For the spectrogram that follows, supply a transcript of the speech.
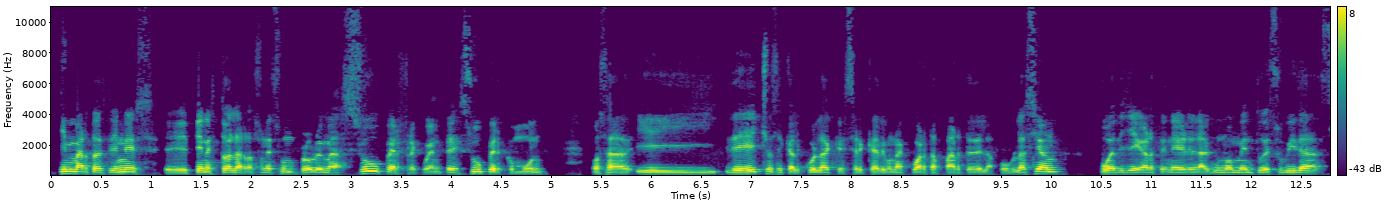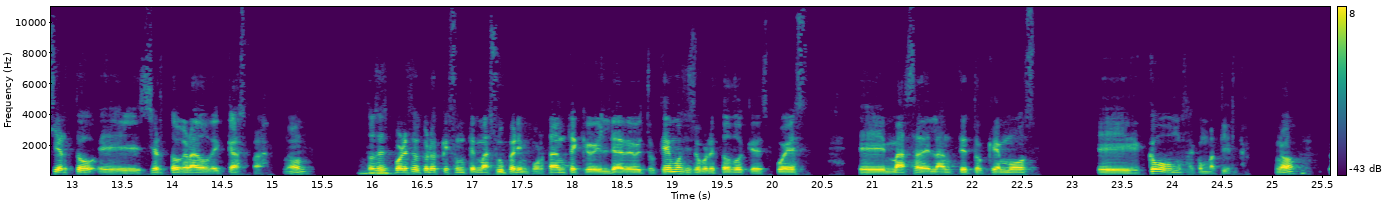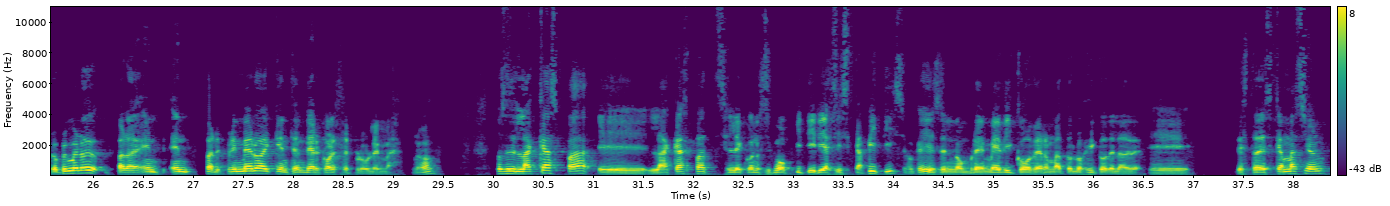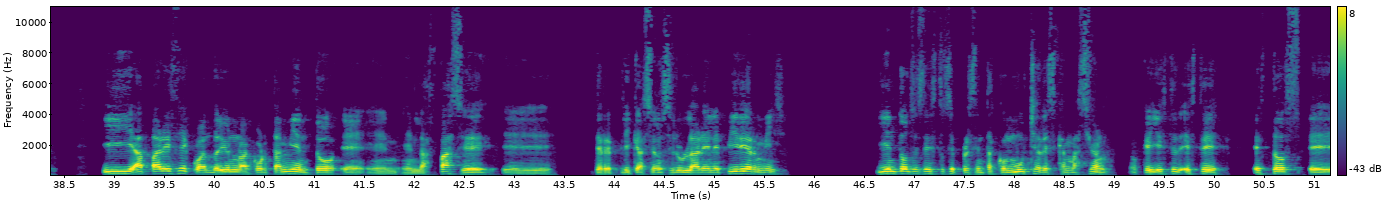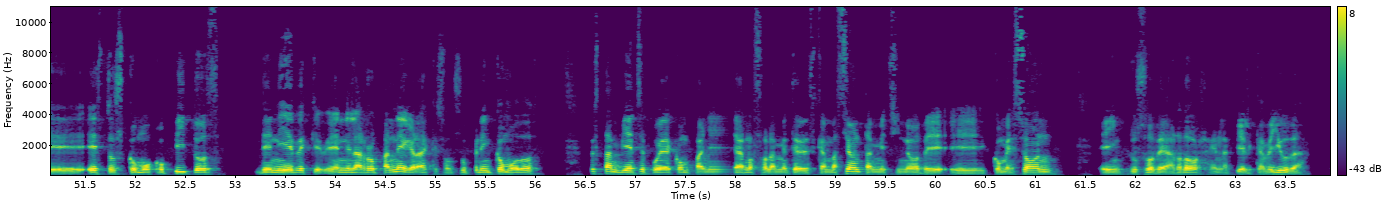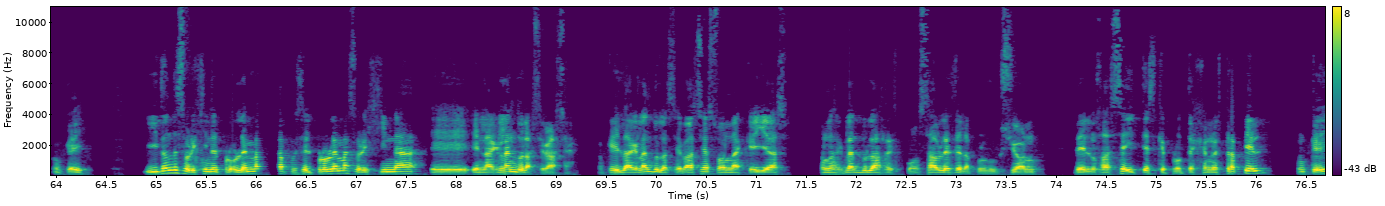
Sí, Marta, tienes, eh, tienes toda la razón. Es un problema súper frecuente, súper común. O sea, y de hecho se calcula que cerca de una cuarta parte de la población puede llegar a tener en algún momento de su vida cierto, eh, cierto grado de caspa, ¿no? Entonces, por eso creo que es un tema súper importante que hoy el día de hoy toquemos y sobre todo que después, eh, más adelante, toquemos eh, cómo vamos a combatirlo, ¿no? Pero primero, para, primero hay que entender cuál es el problema, ¿no? Entonces, la caspa, eh, la caspa se le conoce como pitiriasis capitis, ¿ok? Es el nombre médico dermatológico de, la, de esta descamación y aparece cuando hay un acortamiento en, en la fase de replicación celular en la epidermis, y entonces esto se presenta con mucha descamación, ¿ok? Este, este, estos, eh, estos como copitos de nieve que ven en la ropa negra, que son súper incómodos, pues también se puede acompañar no solamente de descamación, también sino de eh, comezón e incluso de ardor en la piel cabelluda. ¿Y dónde se origina el problema? Pues el problema se origina eh, en la glándula sebácea, ¿ok? La glándula sebácea son aquellas son las glándulas responsables de la producción de los aceites que protegen nuestra piel, ¿ok?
